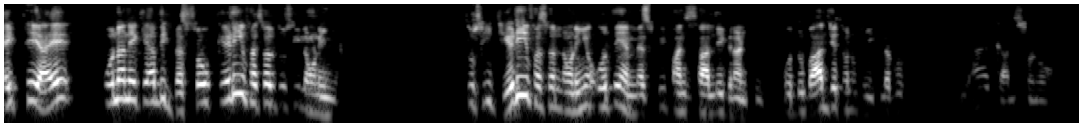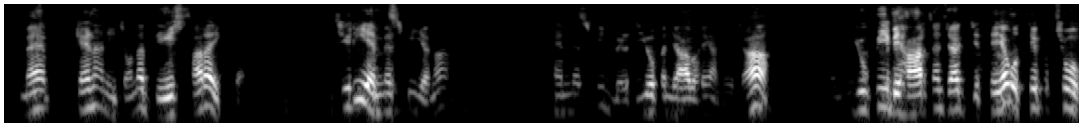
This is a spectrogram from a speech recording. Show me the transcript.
ਇੱਥੇ ਆਏ। ਉਹਨਾਂ ਨੇ ਕਿਹਾ ਵੀ ਦੱਸੋ ਕਿਹੜੀ ਫਸਲ ਤੁਸੀਂ ਲਾਉਣੀ ਹੈ। ਤੁਸੀਂ ਜਿਹੜੀ ਫਸਲ ਲਾਉਣੀ ਹੈ, ਉਹ ਤੇ ਐਮਐਸਪੀ 5 ਸਾਲ ਦੀ ਗਾਰੰਟੀ। ਤੋਂ ਬਾਅਦ ਜੇ ਤੁਹਾਨੂੰ ਠੀਕ ਲੱਗੂ। ਯਾਰ ਗੱਲ ਸੁਣੋ। ਮੈਂ ਕਹਿਣਾ ਨਹੀਂ ਚਾਹੁੰਦਾ, ਦੇਸ਼ ਸਾਰਾ ਇੱਕ ਆ। ਜਿਹੜੀ ਐਮਐਸਪੀ ਆ ਨਾ ਐਮਐਸਪੀ ਮਿਲਦੀ ਉਹ ਪੰਜਾਬ ਹਰਿਆਣੇ ਚ। ਯੂਪੀ ਬਿਹਾਰ ਚ ਜਾਂ ਜਿੱਥੇ ਆ ਉੱਥੇ ਪੁੱਛੋ।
